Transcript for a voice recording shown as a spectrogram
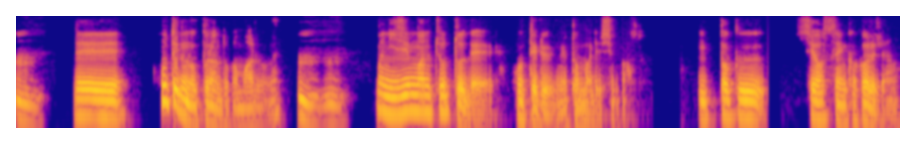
うん。で、ホテルのプランとかもあるのね。うん。うん。まあ20万ちょっとでホテル寝泊まりします。一泊幸せにかかるじゃん。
